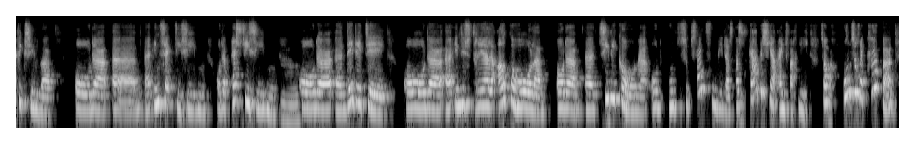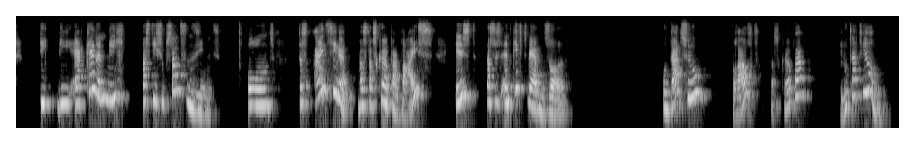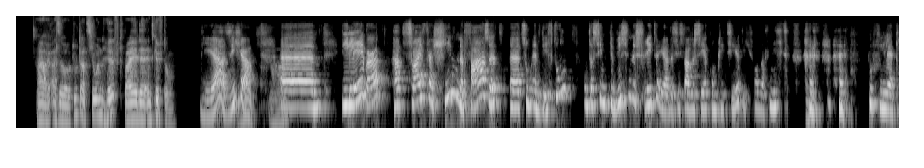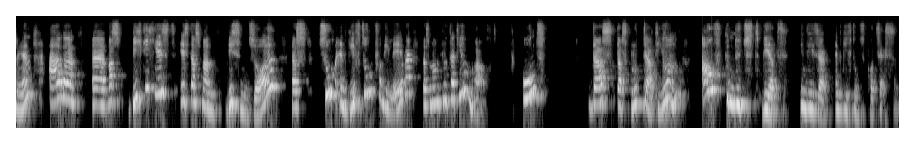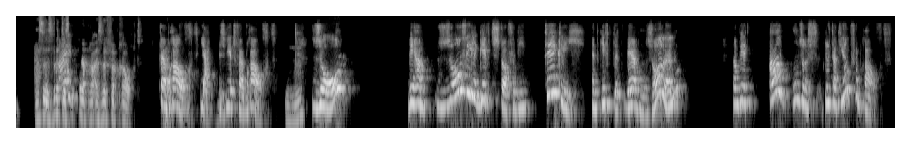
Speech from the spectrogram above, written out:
Quicksilber oder äh, äh, Insektiziden oder Pestiziden mhm. oder äh, DDT oder äh, industrielle Alkohole oder äh, Silikone und, und, Substanzen wie das. Das gab es ja einfach nicht. So, unsere Körper, die, die erkennen nicht, was die Substanzen sind. Und das Einzige, was das Körper weiß, ist, dass es entgift werden soll. Und dazu braucht das Körper Glutathion. Ah, also Glutation hilft bei der Entgiftung. Ja, sicher. Ja. Ähm, die Leber hat zwei verschiedene Phasen äh, zum Entgiftung und das sind gewisse Schritte. Ja, das ist alles sehr kompliziert. Ich soll das nicht zu viel erklären. Aber äh, was wichtig ist, ist, dass man wissen soll, dass zum Entgiftung von der Leber, dass man Glutathion braucht. Und dass das Glutathion aufgenützt wird in diesen Entgiftungsprozessen. Also es wird, das, es wird verbraucht. Verbraucht, ja, es wird verbraucht. Mhm. So, wir haben so viele Giftstoffe, die täglich entgiftet werden sollen, dann wird all unseres Glutathion verbraucht.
